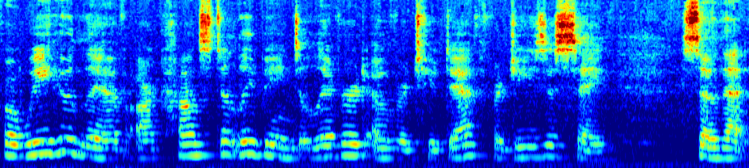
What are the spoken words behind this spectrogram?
For we who live are constantly being delivered over to death for Jesus' sake, so that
